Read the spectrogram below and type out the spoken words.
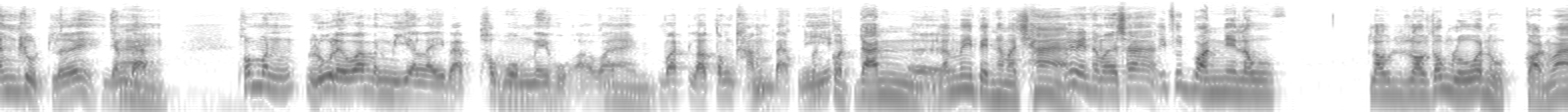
ังหลุดเลยยังแบบใช่เพราะมันรู้เลยว่ามันมีอะไรแบบพะวงในหัวว่าใช่ว่าเราต้องทำแบบมันี้กดดันเออแล้วไม่เป็นธรรมชาติ ไม่เป็นธรรมชาติไอ้ฟุตบอลเนี่ยเราเราเราต้องรู้กันหนูก่อนว่า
